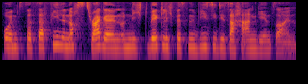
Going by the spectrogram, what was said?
und dass da viele noch strugglen und nicht wirklich wissen, wie sie die Sache angehen sollen.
